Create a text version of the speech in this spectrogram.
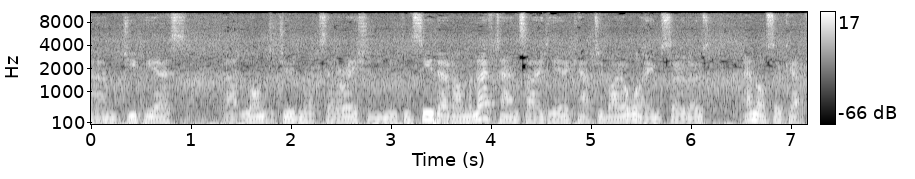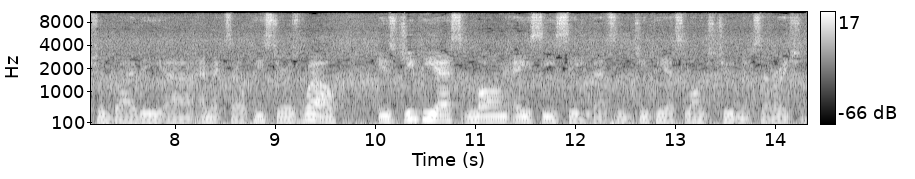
um, GPS uh, longitudinal acceleration. And you can see that on the left hand side here, captured by all AIM Solos, and also captured by the uh, MXL Pista as well, is GPS long ACC. That's GPS longitudinal acceleration.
